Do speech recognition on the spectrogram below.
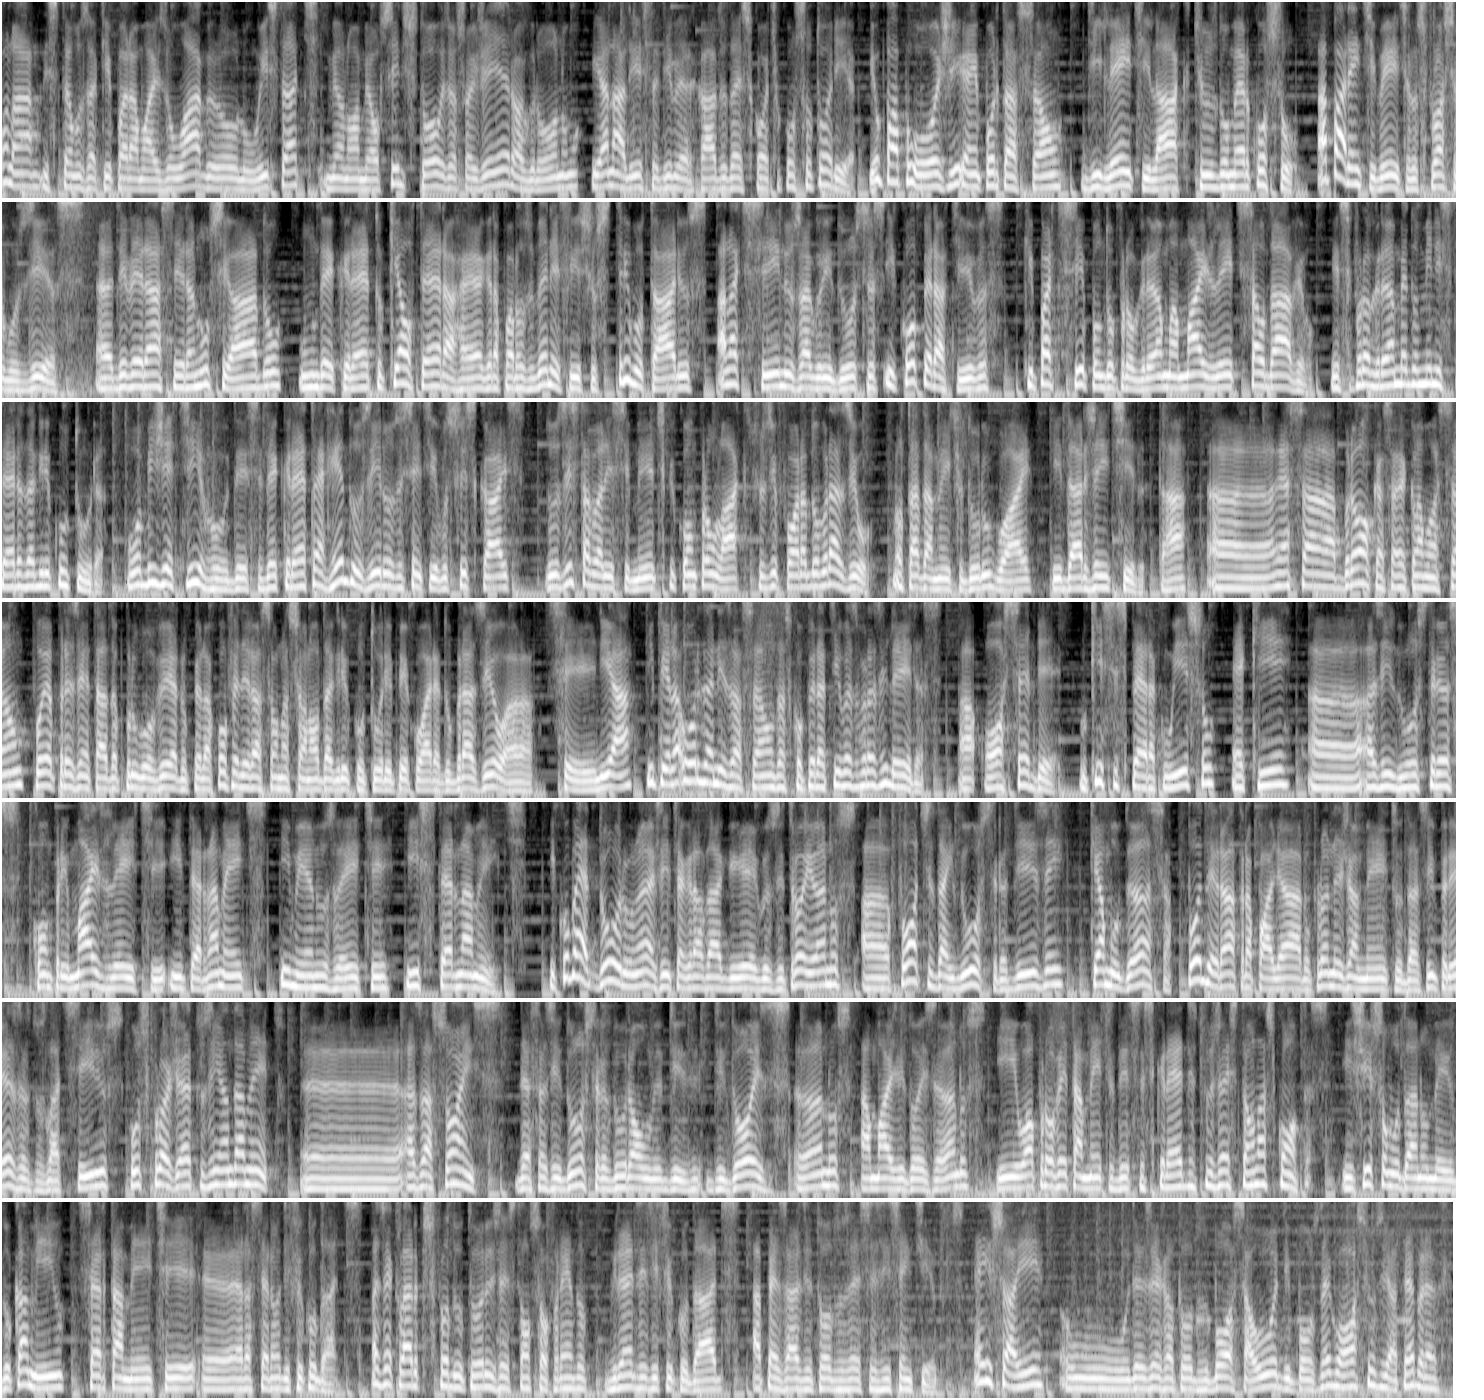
Olá, estamos aqui para mais um Agro no Instante. Meu nome é Alcides Torres, eu sou engenheiro agrônomo e analista de mercado da Scott Consultoria. E o papo hoje é a importação de leite e lácteos do Mercosul. Aparentemente, nos próximos dias, eh, deverá ser anunciado um decreto que altera a regra para os benefícios tributários a laticínios, agroindústrias e cooperativas que participam do programa Mais Leite Saudável. Esse programa é do Ministério da Agricultura O objetivo desse decreto é reduzir os incentivos fiscais dos estabelecimentos que compram lácteos de fora do Brasil, notadamente do Uruguai e da Argentina. Tá? Ah, essa bronca, essa reclamação, foi apresentada para o governo pela Confederação Nacional da Agricultura e Pecuária do Brasil, a CNA, e pela Organização das Cooperativas Brasileiras, a OCB. O que se espera com isso é que ah, as indústrias comprem mais leite internamente e menos leite externamente. E como é duro né, a gente agradar gregos e troianos, fontes da indústria dizem que a mudança poderá atrapalhar o planejamento das empresas dos laticínios os projetos em andamento. É, as ações dessas indústrias duram de, de dois anos a mais de dois anos e o aproveitamento desses créditos já estão nas contas. E se isso mudar no meio do caminho, certamente é, elas terão dificuldades. Mas é claro que os produtores já estão sofrendo grandes dificuldades, apesar de todos esses incentivos. É isso aí, o desejo a todos boa saúde, bons negócios e até breve.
